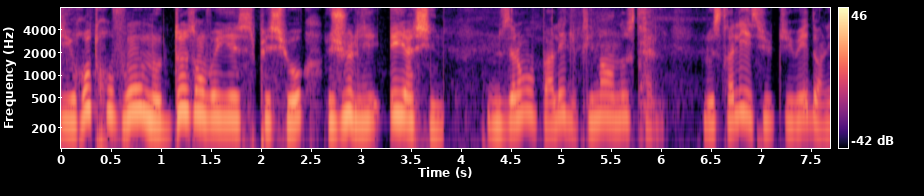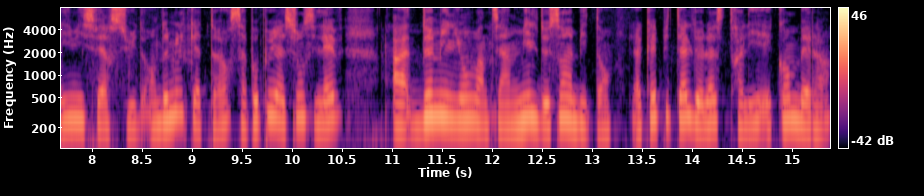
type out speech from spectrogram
y retrouvons nos deux envoyés spéciaux, Julie et Yacine. Nous allons vous parler du climat en Australie. L'Australie est située dans l'hémisphère sud. En 2014, sa population s'élève à 2 21 200 habitants. La capitale de l'Australie est Canberra.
